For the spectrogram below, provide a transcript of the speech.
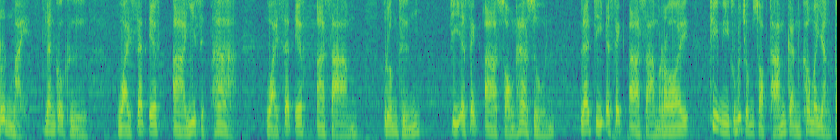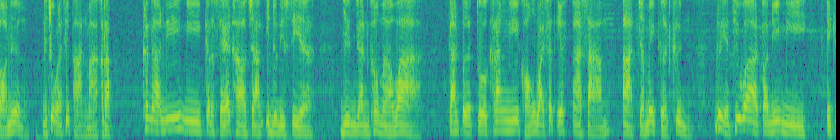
รุ่นใหม่ นั่นก็คือ YZF R25 YZF R3 รวมถึง GSX R250 และ GSX R300 ที่มีคุณผู้ชมสอบถามกันเข้ามาอย่างต่อเนื่องในช่วงเวลาที่ผ่านมาครับ ขณะนี้มีกระแสข่าวจากอินโดนีเซีย ยืนยันเข้ามาว่า การเปิดตัวครั้งนี้ของ YZF R3 อาจจะไม่เกิดขึ้น ด้วยเหตุที่ว่าตอนนี้มีเอก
